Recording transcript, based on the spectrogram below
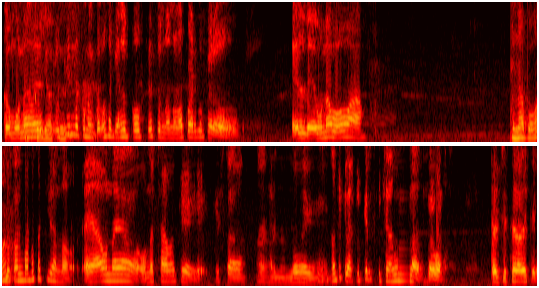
Como una vez, creo que lo comentamos aquí en el podcast, no, no me acuerdo, pero el de una boa. ¿Una boa? ¿Lo contamos aquí o no? Era una, una chava que, que estaba hablando de... No sé qué, creo que la escuché en algún lado, pero bueno. El chiste era de que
